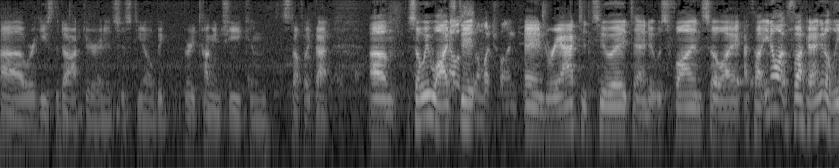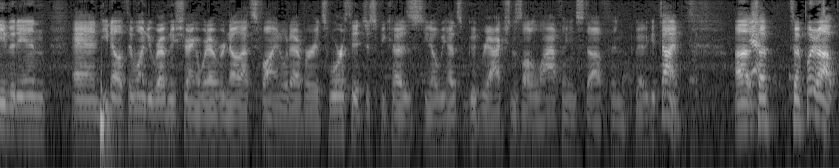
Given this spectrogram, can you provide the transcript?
uh, where he's the Doctor, and it's just you know big, very tongue in cheek and stuff like that. Um, so we watched it so much fun. and reacted to it, and it was fun. So I, I thought, you know what, fuck it, I'm gonna leave it in, and you know, if they want to do revenue sharing or whatever, no, that's fine, whatever. It's worth it just because you know we had some good reactions, a lot of laughing and stuff, and we had a good time. Uh, So, I, so I put it up.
